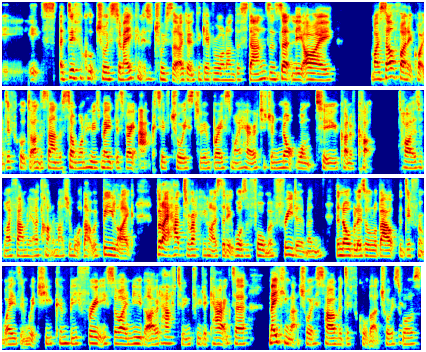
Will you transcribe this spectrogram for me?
it's a difficult choice to make and it's a choice that i don't think everyone understands. And certainly i myself find it quite difficult to understand as someone who's made this very active choice to embrace my heritage and not want to kind of cut ties with my family. I can't imagine what that would be like. But I had to recognize that it was a form of freedom. And the novel is all about the different ways in which you can be free. So I knew that I would have to include a character making that choice, however difficult that choice yeah. was.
